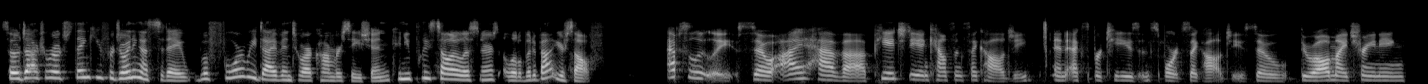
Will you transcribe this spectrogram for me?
So, Dr. Roach, thank you for joining us today. Before we dive into our conversation, can you please tell our listeners a little bit about yourself? Absolutely. So I have a PhD in counseling psychology and expertise in sports psychology. So through all my training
